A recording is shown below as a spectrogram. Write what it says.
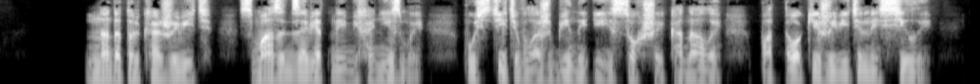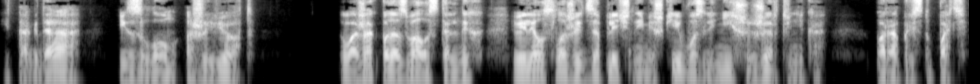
Надо только оживить, смазать заветные механизмы, пустить в ложбины и иссохшие каналы потоки живительной силы, и тогда излом оживет. Вожак подозвал остальных, велел сложить заплечные мешки возле ниши жертвенника. Пора приступать.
